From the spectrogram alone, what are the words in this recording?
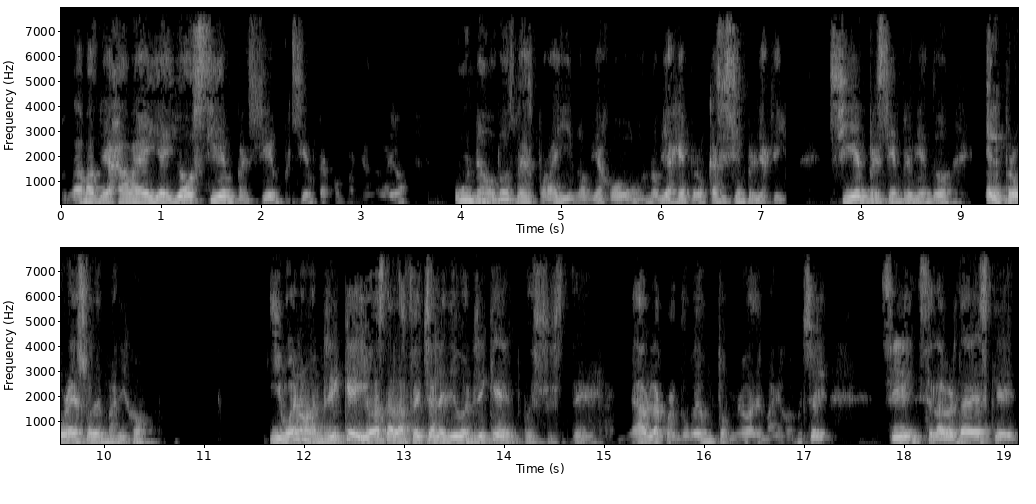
pues nada más viajaba ella y yo, siempre, siempre, siempre acompañándola yo. Una o dos veces por ahí no viajó, no viajé, pero casi siempre viajé yo. Siempre, siempre viendo el progreso de Marijó. Y bueno, Enrique, yo hasta la fecha le digo, Enrique, pues este, me habla cuando ve un torneo de Marijó. Me dice, sí, dice, la verdad es que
